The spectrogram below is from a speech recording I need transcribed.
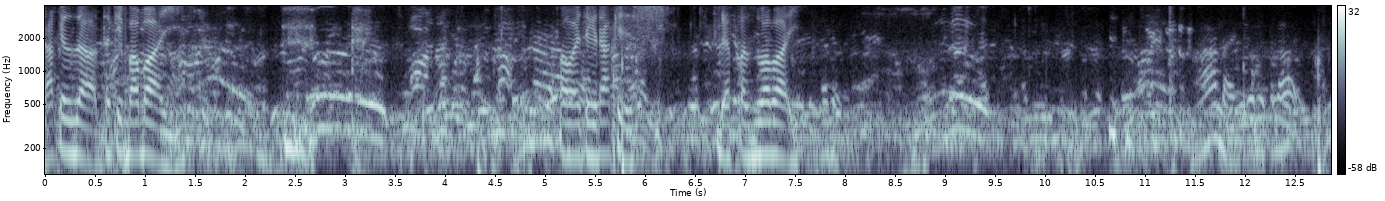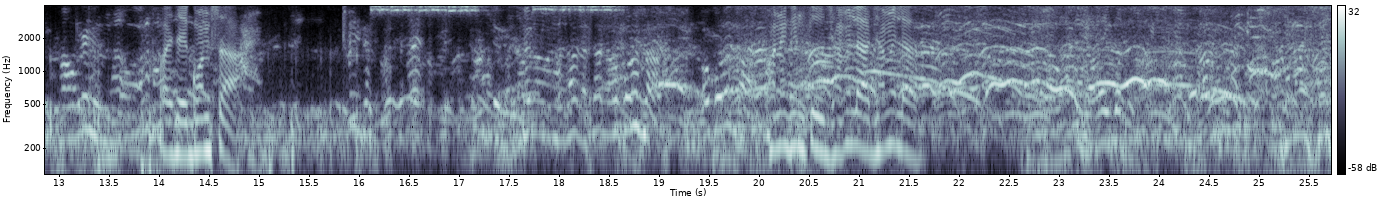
রাকেশ দা, থেকে বাবাই। বাবাই থেকে রাকেশ, ব্যাপাস বাবাই। থেকে গনসা। ওখানে কিন্তু ঝামেলা ঝামেলা। শেষ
